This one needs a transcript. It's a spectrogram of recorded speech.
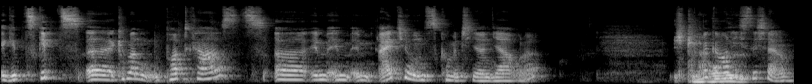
Gibt's, gibt's, äh, kann man Podcasts äh, im, im, im iTunes kommentieren, ja, oder? Ich glaube, ich bin gar nicht sicher.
